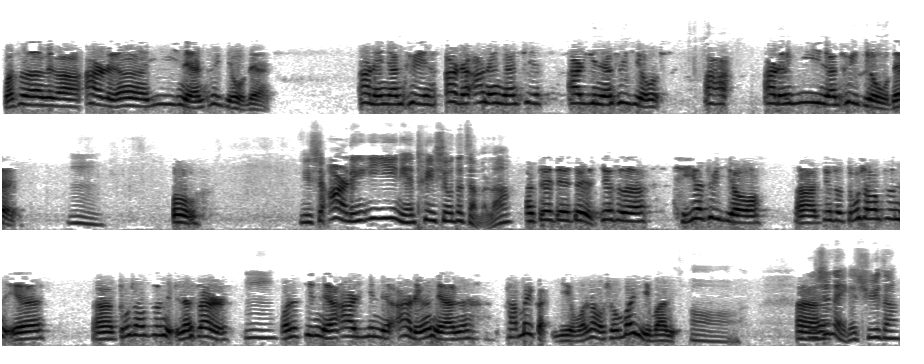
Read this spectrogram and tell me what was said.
我是那个二零一一年退休的，二零年退，二零二零年退，二一年退休，二二零一一年退休的。嗯哦，你是二零一一年退休的，怎么了？啊，对对对，就是企业退休，呃，就是独生子女，呃，独生子女的事儿。嗯，我是今年二一年、二零年呢，他没给，我让我说问一问。哦，呃，你是哪个区的？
